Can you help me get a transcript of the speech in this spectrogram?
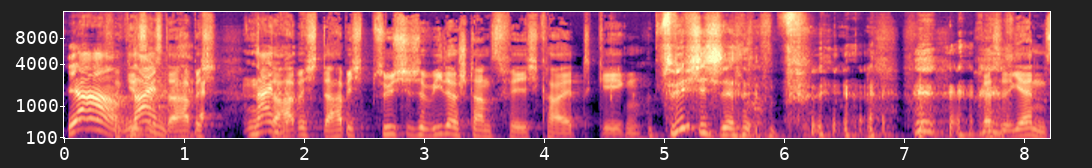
Ja, Vergiss nein. Es. Da habe ich, äh, nein, da habe ich, da habe ich psychische Widerstandsfähigkeit gegen. Psychische. Resilienz,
